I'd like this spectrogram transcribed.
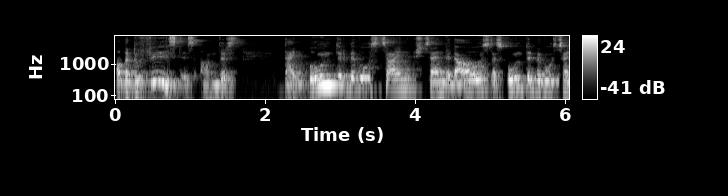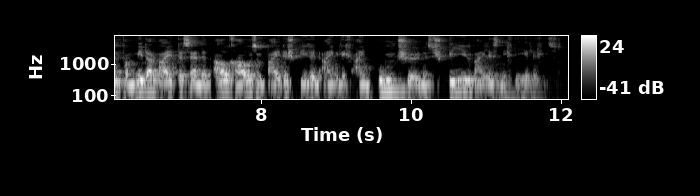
aber du fühlst es anders, Dein Unterbewusstsein sendet aus, das Unterbewusstsein vom Mitarbeiter sendet auch aus und beide spielen eigentlich ein unschönes Spiel, weil es nicht ehrlich ist.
